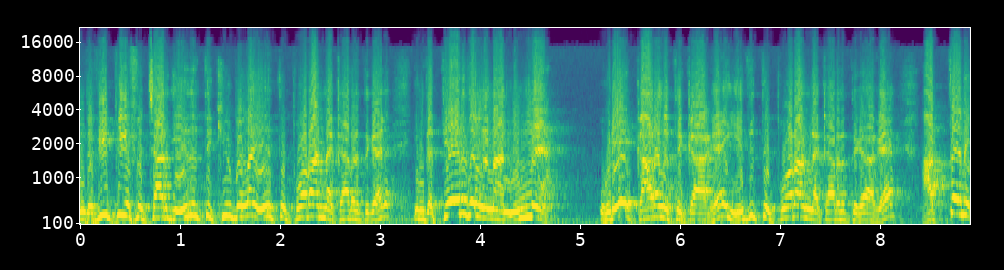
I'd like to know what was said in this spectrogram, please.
இந்த விபிஎஃப் சார்ஜ் எதிர்த்து கியூபெல்லாம் எதிர்த்து போராடின காரணத்துக்காக இந்த தேர்தலில் நான் நின்னேன் ஒரே காரணத்துக்காக எதிர்த்து போராடின காரணத்துக்காக அத்தனை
